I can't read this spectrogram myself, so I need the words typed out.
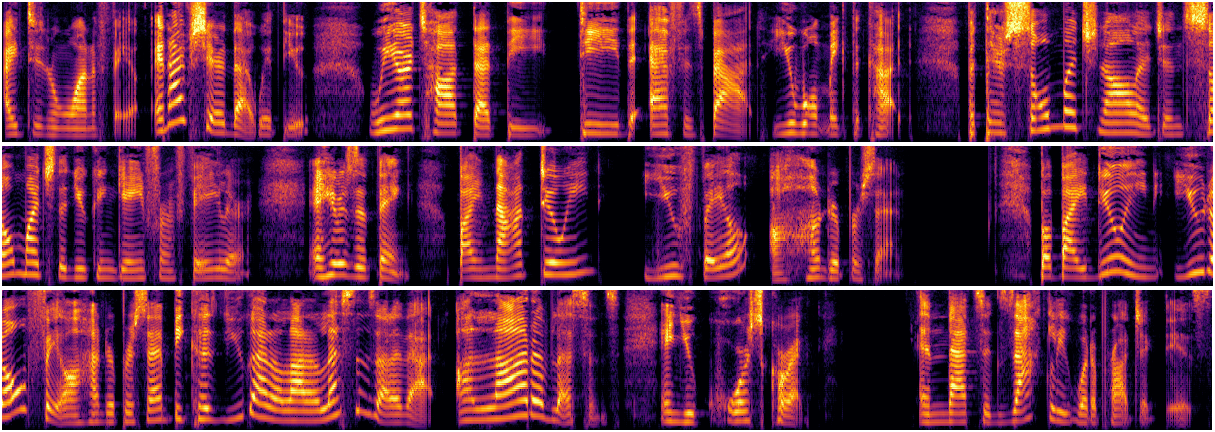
I didn't want to fail. And I've shared that with you. We are taught that the D, the F is bad. You won't make the cut. But there's so much knowledge and so much that you can gain from failure. And here's the thing by not doing, you fail 100%. But by doing, you don't fail 100% because you got a lot of lessons out of that, a lot of lessons, and you course correct. And that's exactly what a project is.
